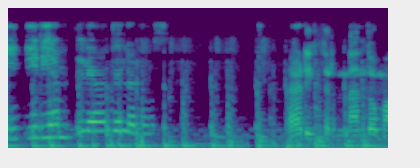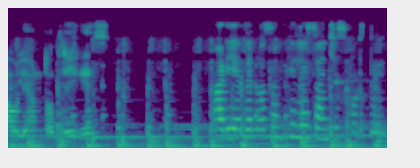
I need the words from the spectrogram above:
Miriam León de la Luz, Ari Fernando Mauleón Rodríguez, María de los Ángeles Sánchez Cortés,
